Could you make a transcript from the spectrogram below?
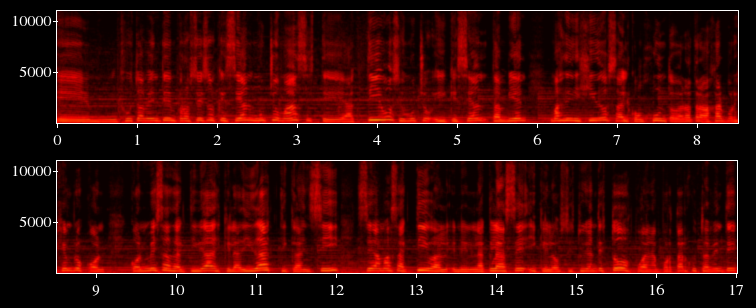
Em, justamente en procesos que sean mucho más este, activos y, mucho, y que sean también más dirigidos al conjunto, ¿verdad? Trabajar, por ejemplo, con, con mesas de actividades, que la didáctica en sí sea más activa en, la clase y que los estudiantes todos puedan aportar justamente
